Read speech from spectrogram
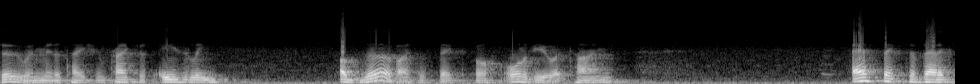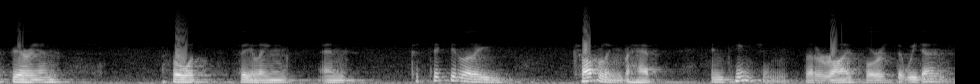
do in meditation practice, easily observe, I suspect, for all of you at times, aspects of that experience, thoughts, feelings, and particularly troubling perhaps intentions that arise for us that we don't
